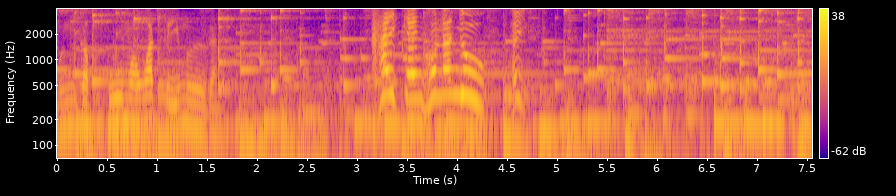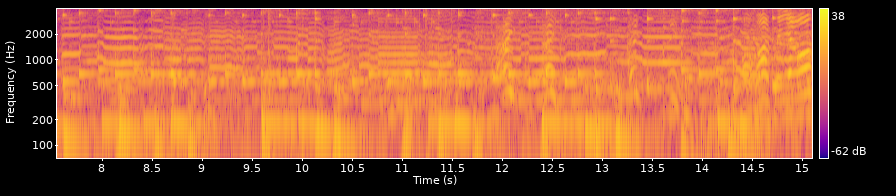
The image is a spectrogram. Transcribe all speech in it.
มึงกับกูมาวัดฝีมือกัน ใครเก่งคนนั้นอยู่ เฮ้ย เฮ้ย เฮ้ย เฮ้ย เฮ้ยพ่อพระสยอง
